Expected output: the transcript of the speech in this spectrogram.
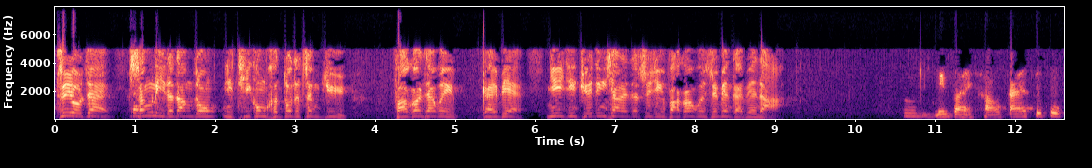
只有在审理的当中，你提供很多的证据，法官才会改变。你已经决定下来的事情，法官会随便改变的。嗯，明白。好，感恩师傅。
